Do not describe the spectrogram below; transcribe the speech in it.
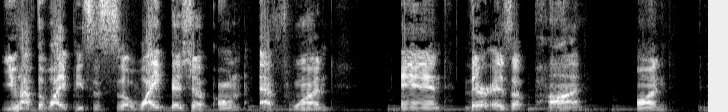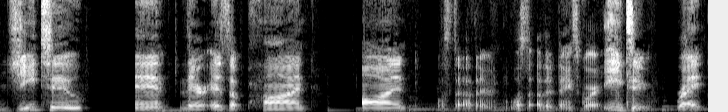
you have the white pieces. So white bishop on f1, and there is a pawn on g2, and there is a pawn on what's the other what's the other thing square e2, right?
